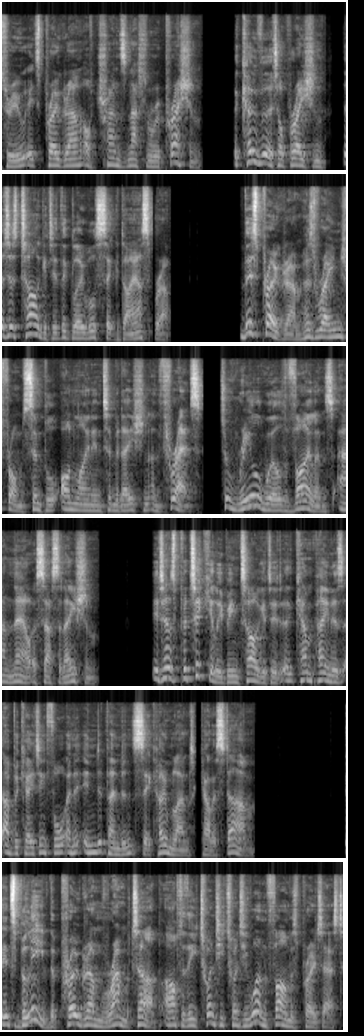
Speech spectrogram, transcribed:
through its program of transnational repression, a covert operation that has targeted the global Sikh diaspora. This program has ranged from simple online intimidation and threats to real world violence and now assassination. It has particularly been targeted at campaigners advocating for an independent Sikh homeland, Khalistan. It's believed the program ramped up after the 2021 farmers' protest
